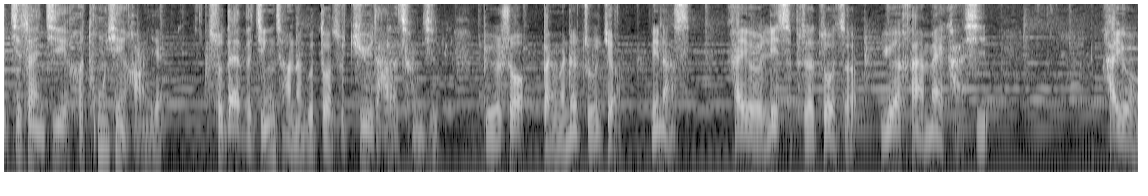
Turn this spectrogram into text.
计算机和通信行业，书呆子经常能够做出巨大的成绩。比如说本文的主角 Linus，还有 Lisp 的作者约翰麦卡锡。还有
